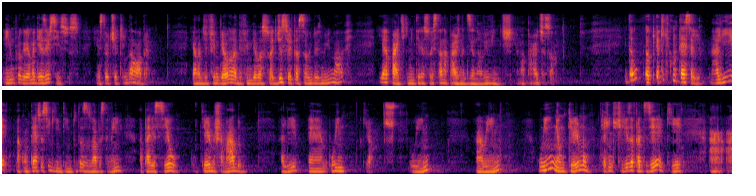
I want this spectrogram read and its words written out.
em um programa de exercícios. Este é o título da obra. Ela defendeu, ela defendeu a sua dissertação em 2009 e a parte que me interessou está na página 19 e 20. É uma parte só. Então, o que, o que acontece ali? Ali acontece o seguinte: em todas as obras também apareceu o termo chamado ali é, win. Aqui, ó, win a win. Win é um termo que a gente utiliza para dizer que a, a,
